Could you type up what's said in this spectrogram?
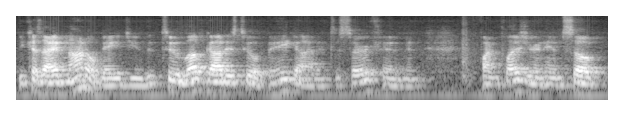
because I have not obeyed you. To love God is to obey God and to serve Him and find pleasure in Him. So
